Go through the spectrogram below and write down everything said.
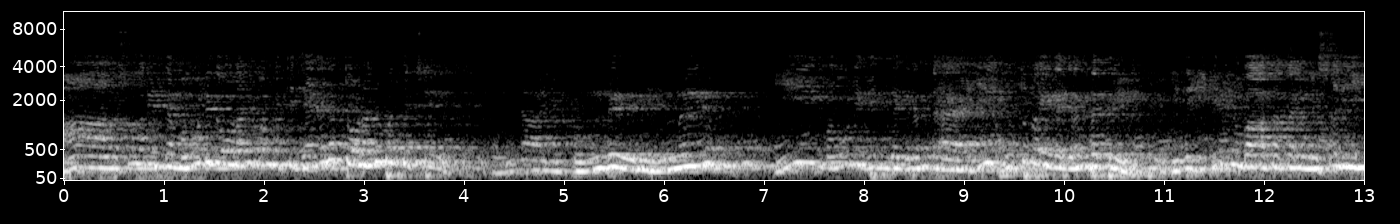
ആ റസൂലിന്റെ മൗലികോടനുബന്ധിച്ച് ജനനത്തോടനുബന്ധിച്ച് ഉണ്ടായിട്ടുണ്ട് എന്ന് ഈ മൗലിദിന്റെ ഗ്രന്ഥ ഈ ഹുത്തുബയുടെ ഗ്രന്ഥത്തിൽ ഇത് ഇബിനുബാത്തൽ മിസ്ലി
